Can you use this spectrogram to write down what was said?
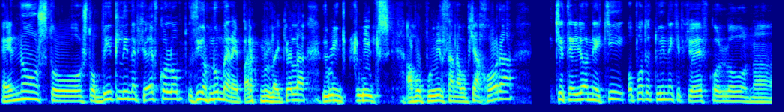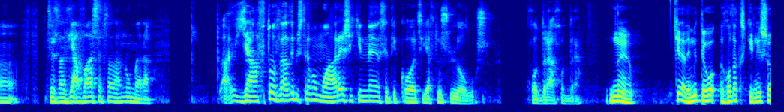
Ενώ στο, στο Bitly είναι πιο εύκολο, δύο νούμερα υπάρχουν όλα και όλα, link clicks από που ήρθαν, από ποια χώρα και τελειώνει εκεί, οπότε του είναι και πιο εύκολο να, ξέρεις, να διαβάσει αυτά τα νούμερα. Για αυτό δηλαδή πιστεύω μου αρέσει και είναι θετικό έτσι, για αυτούς τους λόγους. Χοντρά, χοντρά. Ναι. Κοίτα Δημήτρη, εγώ, εγώ θα ξεκινήσω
